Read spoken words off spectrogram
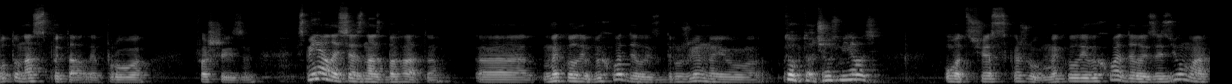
от у нас спитали про фашизм. Сміялися з нас багато. Е, Ми коли виходили з дружиною. Тобто, чого сміялися? От, зараз скажу. Ми коли виходили з Ізюма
